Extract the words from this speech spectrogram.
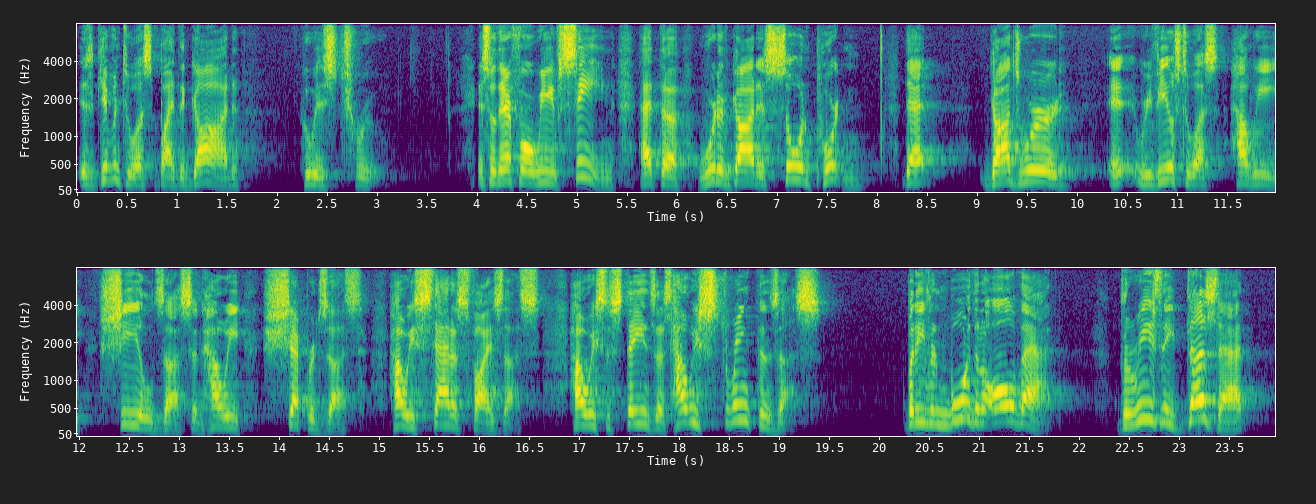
is given to us by the God who is true. And so, therefore, we've seen that the Word of God is so important that God's Word eh, reveals to us how He shields us and how He shepherds us, how He satisfies us, how He sustains us, how He strengthens us. But even more than all that, the reason he does that,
